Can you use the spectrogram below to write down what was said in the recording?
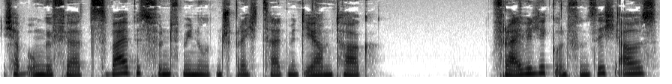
Ich habe ungefähr zwei bis fünf Minuten Sprechzeit mit ihr am Tag. Freiwillig und von sich aus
